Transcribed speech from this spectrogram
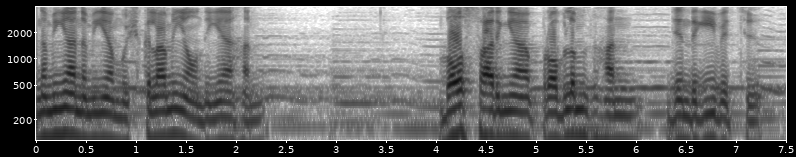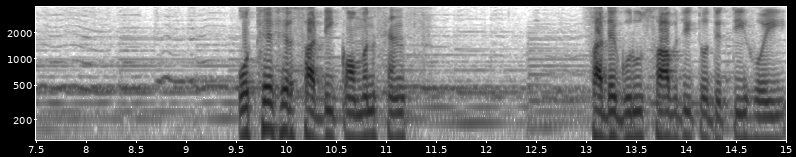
ਨਵੀਆਂ-ਨਵੀਆਂ ਮੁਸ਼ਕਲਾਂ ਵੀ ਆਉਂਦੀਆਂ ਹਨ। ਬਹੁਤ ਸਾਰੀਆਂ ਪ੍ਰੋਬਲਮਸ ਹਨ ਜ਼ਿੰਦਗੀ ਵਿੱਚ। ਉੱਥੇ ਫਿਰ ਸਾਡੀ ਕਾਮਨ ਸੈਂਸ ਸਾਡੇ ਗੁਰੂ ਸਾਹਿਬ ਜੀ ਤੋਂ ਦਿੱਤੀ ਹੋਈ,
